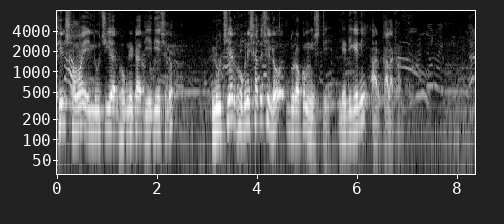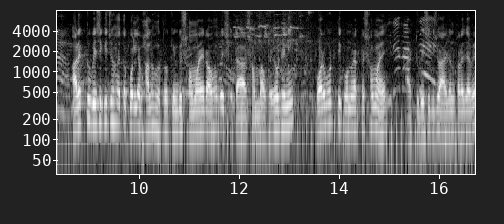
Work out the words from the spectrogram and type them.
ঠিক সময়ে লুচি আর ঘুগনিটা দিয়ে দিয়েছিল। লুচি আর ঘুগনির সাথে ছিল দু রকম মিষ্টি লেডিগেনি আর কালাকাঁদ। আর একটু বেশি কিছু হয়তো করলে ভালো হতো, কিন্তু সময়ের অভাবে সেটা সম্ভব হয়ে ওঠেনি। পরবর্তী কোনো একটা সময়ে আর একটু বেশি কিছু আয়োজন করা যাবে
